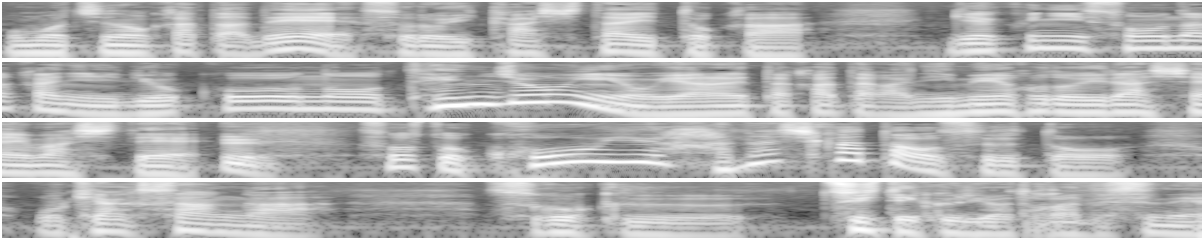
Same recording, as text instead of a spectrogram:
お持ちの方でそれを生かしたいとか逆にその中に旅行の添乗員をやられた方が2名ほどいらっしゃいましてええ。そうするとこういう話し方をするとお客さんがすごくついてくるよとかですね。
